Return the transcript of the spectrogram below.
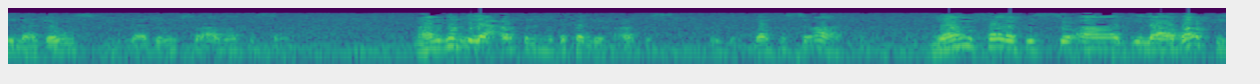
إلى جوز إلى جوز السؤال ظرف السؤال ما نقول إلى عرف المتكلم عرف ظرف السؤال. ينصرف السؤال إلى ظرفه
